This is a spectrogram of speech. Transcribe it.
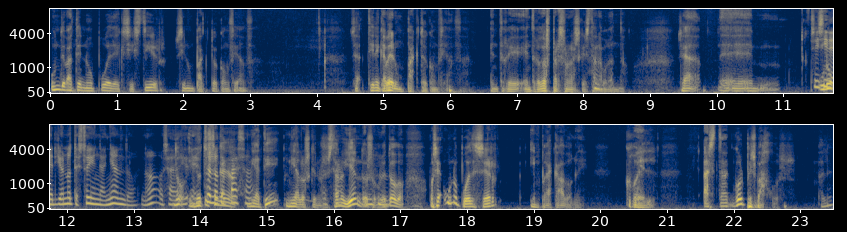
un debate no puede existir sin un pacto de confianza. O sea, tiene que haber un pacto de confianza entre, entre dos personas que están hablando. O sea, eh, Sí, sí, yo no te estoy engañando, ¿no? O sea, esto es lo que pasa. Ni a ti ni a los que nos están oyendo, sobre todo. O sea, uno puede ser implacable, cruel, hasta golpes bajos, ¿vale?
